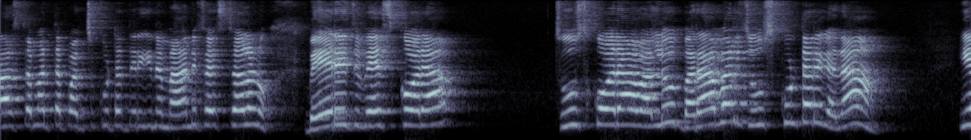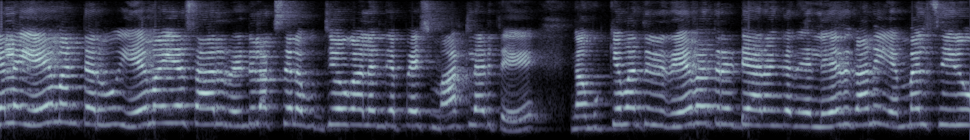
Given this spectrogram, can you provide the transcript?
రాష్ట్రమంతా పంచుకుంటూ తిరిగిన మేనిఫెస్టోలను బేరేజ్ వేసుకోరా? చూసుకోరా వాళ్ళు? బరాబర్ చూసుకుంటారు కదా. ఇలా ఏమంటారు? ఏమయ్యా సారు రెండు లక్షల ఉద్యోగాలు అని చెప్పేసి మాట్లాడితే నా ముఖ్యమంత్రి రేవంత్ రెడ్డి అనగా లేదు కానీ ఎమ్మెల్సీలు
